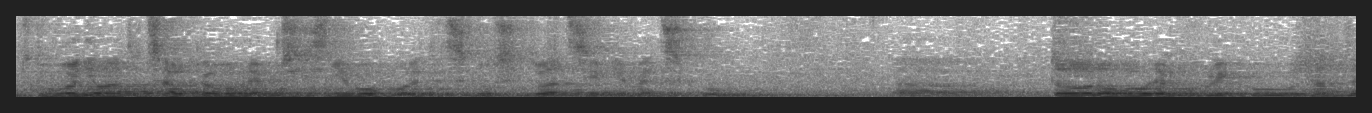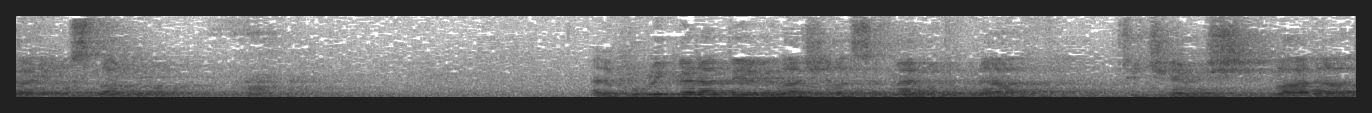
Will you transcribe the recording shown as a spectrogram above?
zdůvodnila to celkovou nepříznivou politickou situaci v Německu. To novou republiku znatelně oslabilo. Republika Rady je vyhlášena 7. dubna, přičemž vláda,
